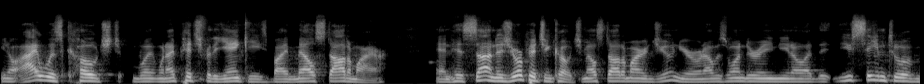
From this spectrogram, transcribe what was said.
you know, I was coached when, when I pitched for the Yankees by Mel Stottlemyre and his son is your pitching coach, Mel Stottlemyre Jr. And I was wondering, you know, you seem to have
